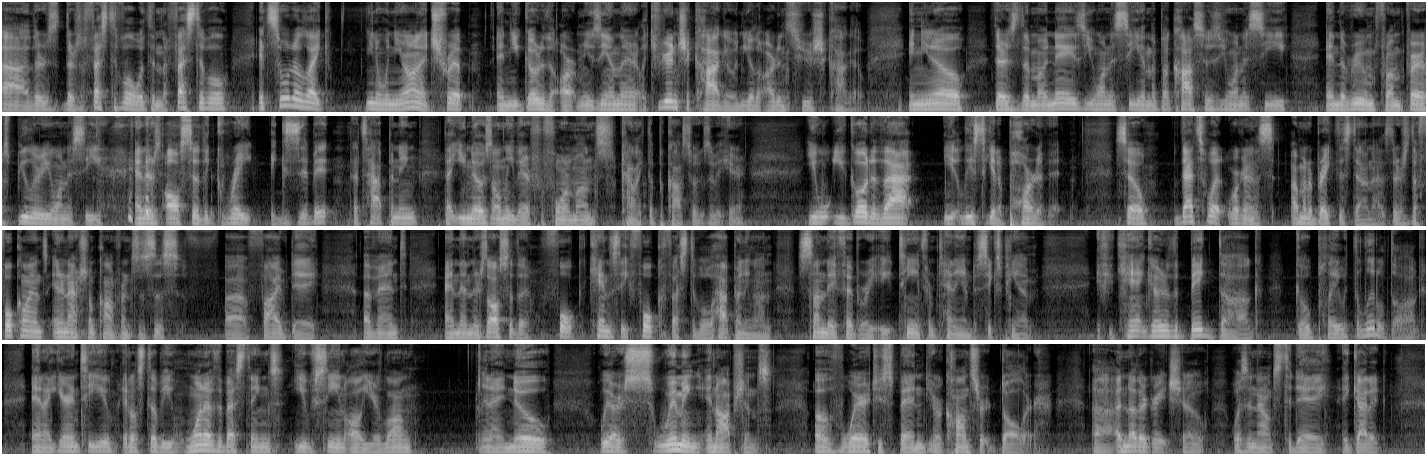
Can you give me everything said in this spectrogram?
uh, there's there's a festival within the festival. It's sort of like you know when you're on a trip and you go to the art museum there. Like if you're in Chicago and you go to the Art Institute of Chicago, and you know there's the Monets you want to see and the Picassos you want to see, and the room from Ferris Bueller you want to see, and there's also the great exhibit that's happening that you know is only there for four months, kind of like the Picasso exhibit here. You you go to that at least to get a part of it. So that's what we're gonna. I'm gonna break this down as. There's the Folk Alliance International Conference. This is uh, five day event, and then there's also the Folk Kansas City Folk Festival happening on Sunday, February 18th from 10 a.m. to 6 p.m. If you can't go to the big dog, go play with the little dog, and I guarantee you it'll still be one of the best things you've seen all year long. And I know we are swimming in options of where to spend your concert dollar. Uh, another great show was announced today. It got a,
